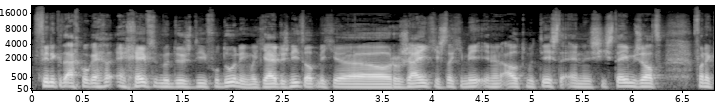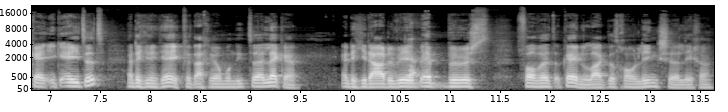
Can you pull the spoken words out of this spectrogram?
vind ik het eigenlijk ook echt en geeft het me dus die voldoening? Want jij dus niet dat met je uh, rozijntjes, dat je meer in een automatiste en een systeem zat van oké, ik eet het. En dat je denkt, hé, hey, ik vind het eigenlijk helemaal niet lekker. En dat je daardoor weer ja. hebt bewust van, oké, dan laat ik dat gewoon links liggen.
